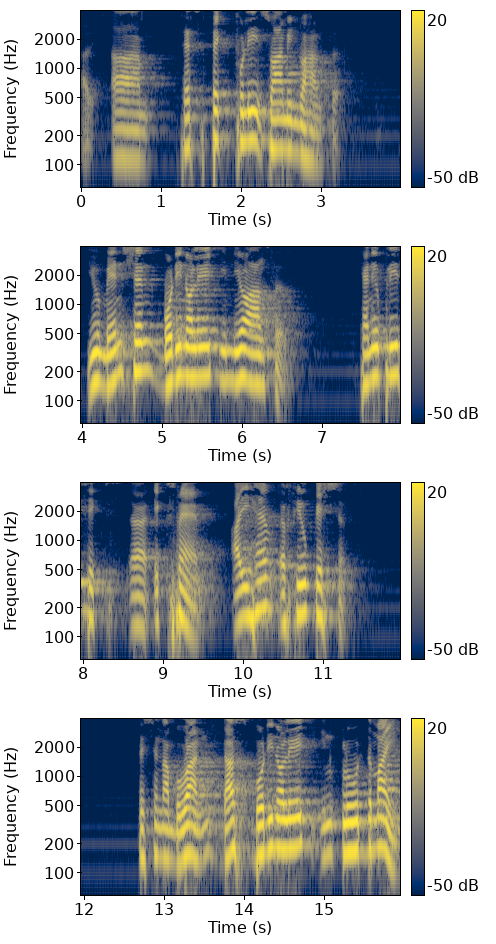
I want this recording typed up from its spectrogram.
හරි. respectfully Swamin Wahansa. You mentioned body knowledge in your answers. Can you please ex, uh, expand? I have a few questions. Question number one, does body knowledge include the mind?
